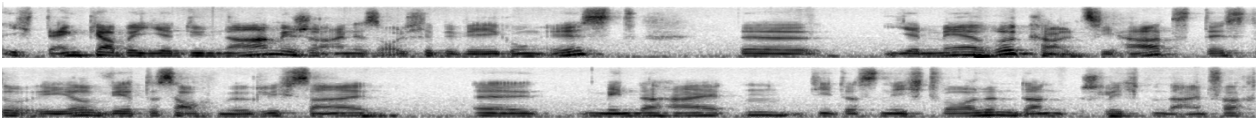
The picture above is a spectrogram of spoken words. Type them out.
Ich denke aber, je dynamischer eine solche Bewegung ist, je mehr Rückhalt sie hat, desto eher wird es auch möglich sein, äh, Minderheiten, die das nicht wollen, dann schlicht und einfach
